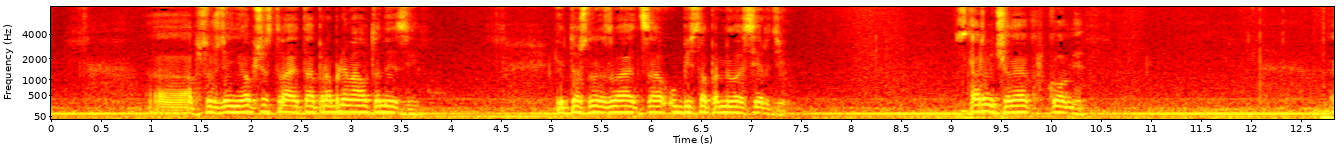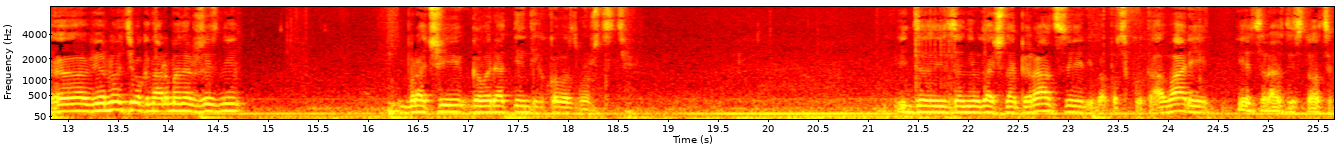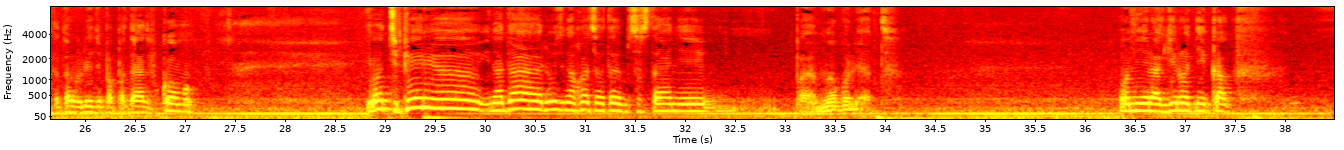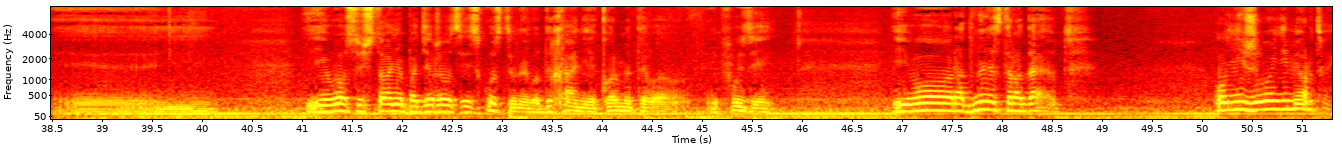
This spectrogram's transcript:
э, обсуждение общества, это проблема аутонезии. И то, что называется убийство по милосердию. Скажем, человек в коме – Э, вернуть его к нормальной жизни, врачи говорят, нет никакой возможности. Из-за, из неудачной операции, либо после какой-то аварии. Есть разные ситуации, в которых люди попадают в кому. И вот теперь э, иногда люди находятся в этом состоянии по много лет. Он не реагирует никак и его существование поддерживается искусственно, его дыхание кормят его инфузией. Его родные страдают. Он ни живой, ни мертвый.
